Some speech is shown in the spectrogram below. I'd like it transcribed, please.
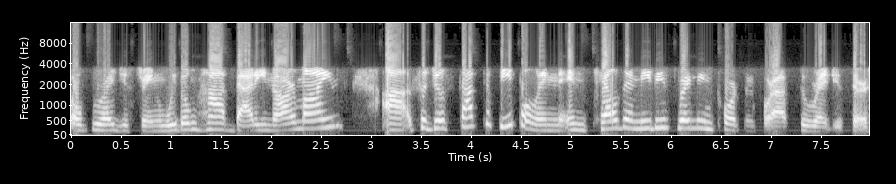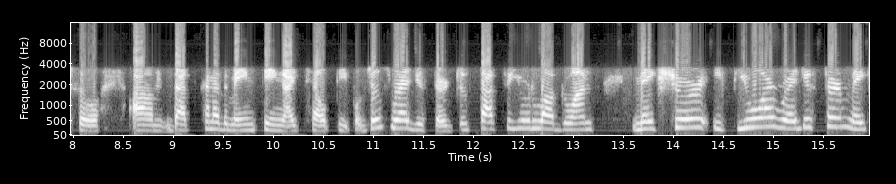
of registering. We don't have that in our minds. Uh, so just talk to people and, and tell them it is really important for us to register. So um, that's kind of the main thing I tell people. Just register. Just talk to your loved ones. Make sure if you are registered, make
